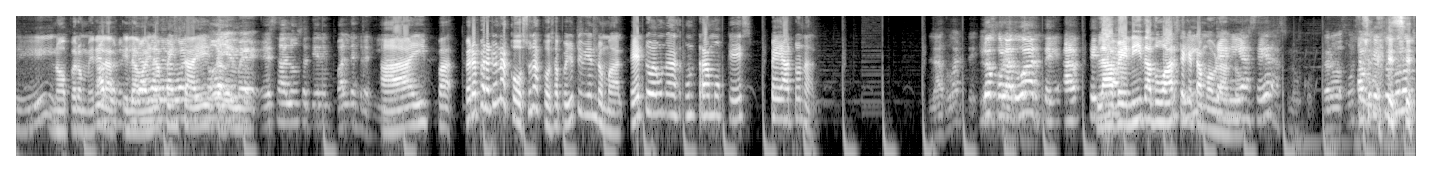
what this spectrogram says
Sí. No, pero mire, Ah, la- pero y la vaina de pinta ahí. Óyeme, esas luces tienen par de registros. Ay, pa... Pero espérate, una cosa, una cosa, pues yo estoy viendo mal. Esto es una- un tramo que es peatonal. La Duarte. Loco, la Duarte. ah, tenía- La avenida Duarte sí, que estamos hablando. Tenía ceras, loco. Pero un Aunque segundo. tú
